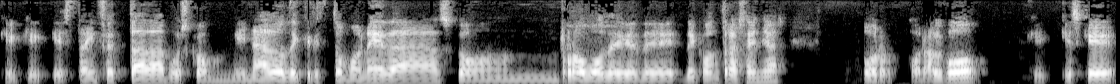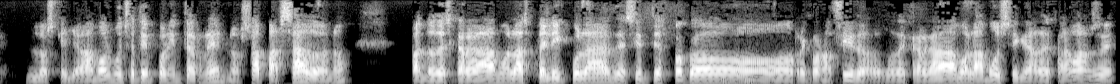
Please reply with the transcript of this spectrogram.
que, está infectada pues con minado de criptomonedas, con robo de, contraseñas, por, por algo que, es que los que llevamos mucho tiempo en Internet nos ha pasado, ¿no? Cuando descargábamos las películas de sitios poco reconocidos, o descargábamos la música, descargábamos,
